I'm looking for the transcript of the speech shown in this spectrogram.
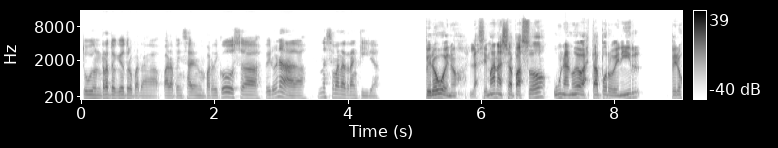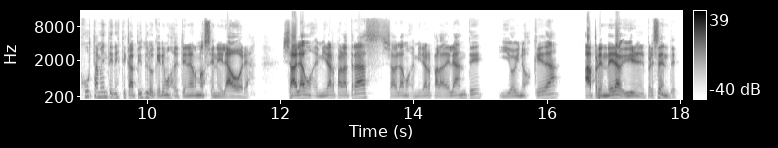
Tuve un rato que otro para, para pensar en un par de cosas, pero nada, una semana tranquila. Pero bueno, la semana ya pasó, una nueva está por venir, pero justamente en este capítulo queremos detenernos en el ahora. Ya hablamos de mirar para atrás, ya hablamos de mirar para adelante y hoy nos queda aprender a vivir en el presente.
